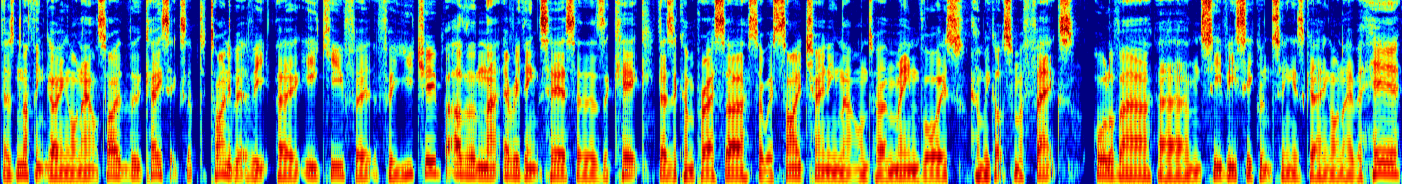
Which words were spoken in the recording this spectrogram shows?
There's nothing going on outside the case except a tiny bit of e uh, EQ for, for YouTube. But other than that, everything's here. So there's a kick, there's a compressor. So we're side chaining that onto our main voice and we got some effects all of our um, CV sequencing is going on over here,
